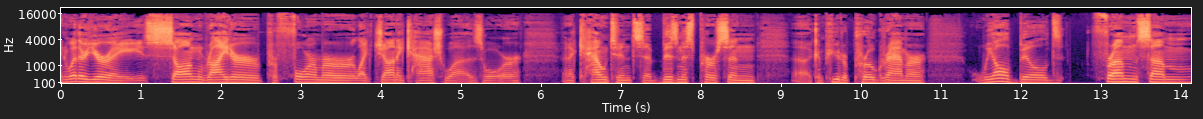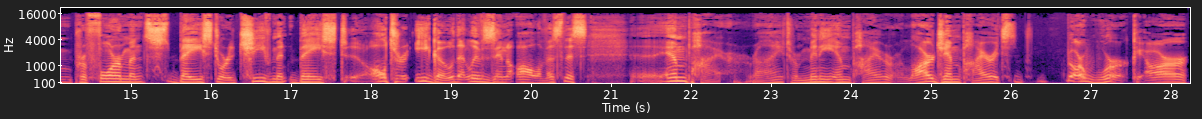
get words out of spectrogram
And whether you're a songwriter, performer like Johnny Cash was, or an accountant, a business person, a computer programmer, we all build from some performance based or achievement based alter ego that lives in all of us. This uh, empire, right? Or mini empire or large empire. It's our work, our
